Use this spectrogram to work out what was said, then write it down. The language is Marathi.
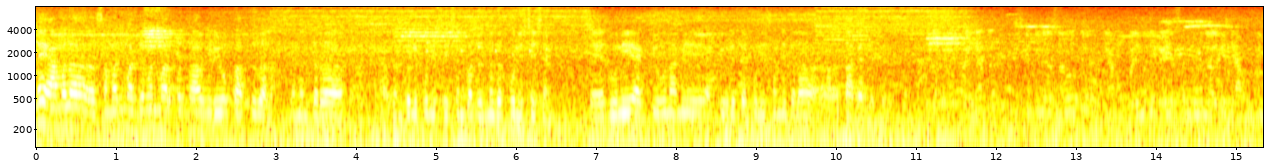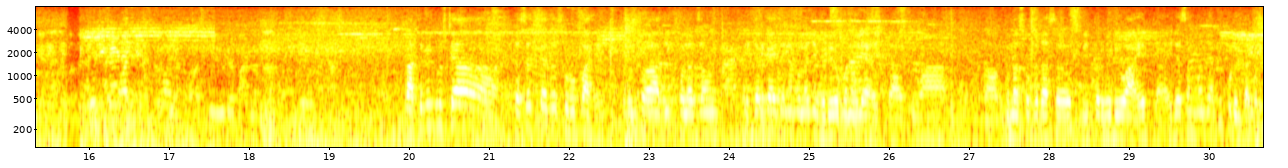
नाही आम्हाला समाज माध्यमांमार्फत हा व्हिडिओ प्राप्त झाला. त्यानंतर Dantoli police station Bajajnagar police station हे दोन्ही ॲक्टिव्ह होऊन आम्ही ॲक्टिव्हरित्या पोलिसांनी त्याला ताब्यात घेतलेलं प्राथमिकदृष्ट्या तसंच त्याचं स्वरूप आहे. परंतु अधिक खोलात जाऊन इतर काही त्यांनी कोणाचे व्हिडिओ बनवले आहेत का किंवा कुणासोबत असं इतर व्हिडिओ आहेत का ह्याच्या संबंधी आम्ही पुढील तपास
